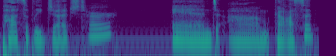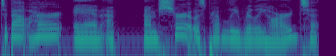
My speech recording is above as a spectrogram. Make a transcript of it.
possibly judged her and um, gossiped about her, and I, I'm sure it was probably really hard to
